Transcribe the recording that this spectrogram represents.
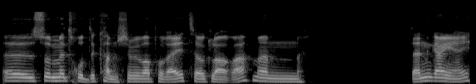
Uh, så vi trodde kanskje vi var på vei til å klare, men den gang ei.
